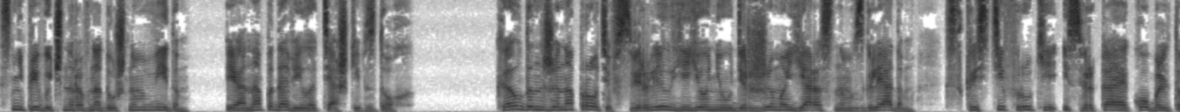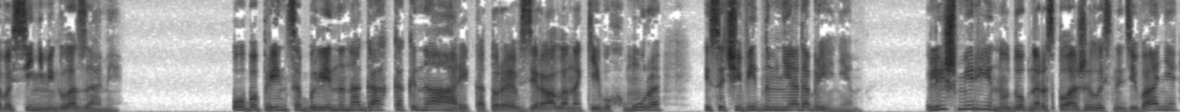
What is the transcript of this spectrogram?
с непривычно равнодушным видом, и она подавила тяжкий вздох. Келден же, напротив, сверлил ее неудержимо яростным взглядом, скрестив руки и сверкая кобальтово-синими глазами. Оба принца были на ногах, как и на Ари, которая взирала на Киву хмуро и с очевидным неодобрением. Лишь Мирин удобно расположилась на диване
